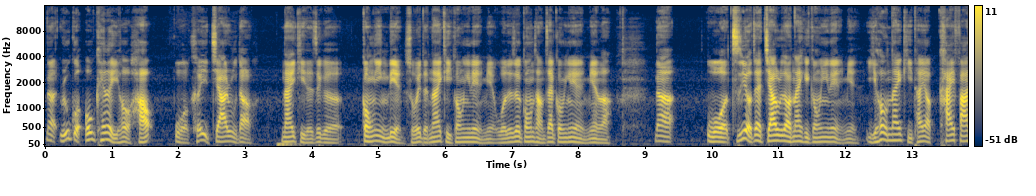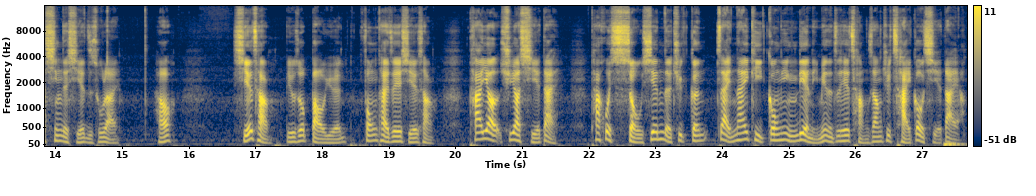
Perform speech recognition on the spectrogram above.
那如果 OK 了以后，好，我可以加入到 Nike 的这个供应链，所谓的 Nike 供应链里面，我的这个工厂在供应链里面了。那我只有在加入到 Nike 供应链里面以后，Nike 它要开发新的鞋子出来，好，鞋厂，比如说宝源、丰泰这些鞋厂，它要需要鞋带，它会首先的去跟在 Nike 供应链里面的这些厂商去采购鞋带啊。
